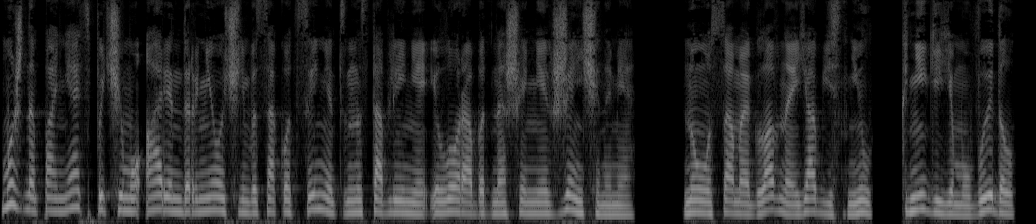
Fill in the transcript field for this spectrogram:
можно понять, почему Арендер не очень высоко ценит наставления Илора об отношениях с женщинами. Ну, самое главное, я объяснил, книги ему выдал,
